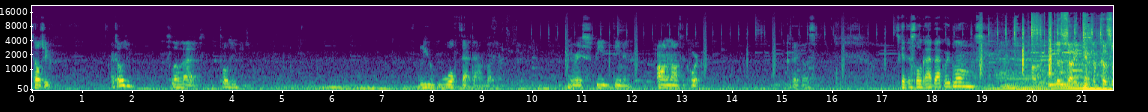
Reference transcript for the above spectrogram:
I told you. I told you. Slow ass. Told you. You wolfed that down, buddy. You're a speed demon. On and off the court. Ridiculous. Let's get this little guy back where he belongs. Little shorty came from Costa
